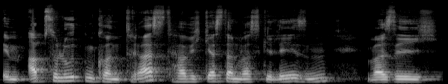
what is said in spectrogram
im absoluten Kontrast habe ich gestern was gelesen, was ich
